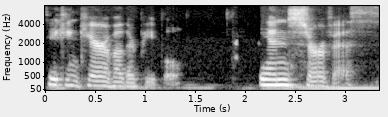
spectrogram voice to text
taking care of other people in service.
